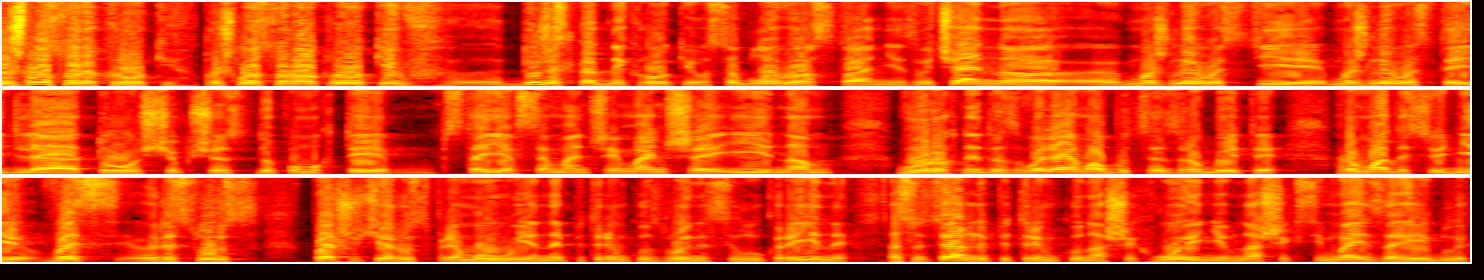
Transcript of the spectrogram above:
Пройшло 40 років. Пройшло 40 років, е, дуже складних років, особливо останні. Звичайно, е, можливості, можливостей для того, щоб щось допомогти, стає все менше і менше, і нам ворог не дозволяє, мабуть, це зробити. Громада сьогодні весь ресурс в першу чергу спрямовує на підтримку Збройних сил України, на соціальну підтримку наших воїнів, наших сімей загиблих.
